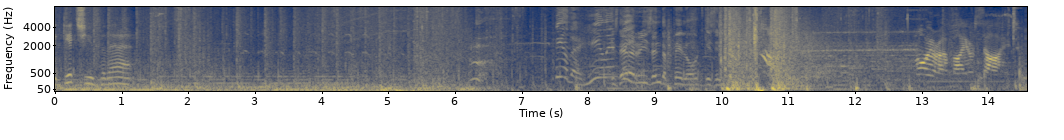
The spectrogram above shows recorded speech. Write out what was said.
gonna get you for that. Feel the healing Is there a reason the payload isn't... Moira by your side.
